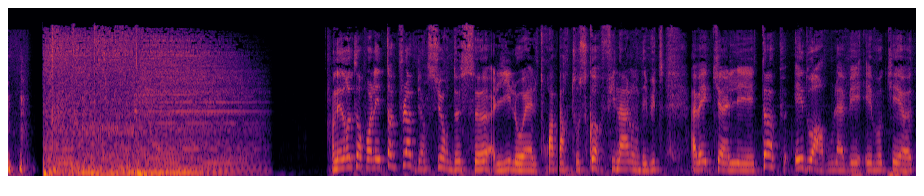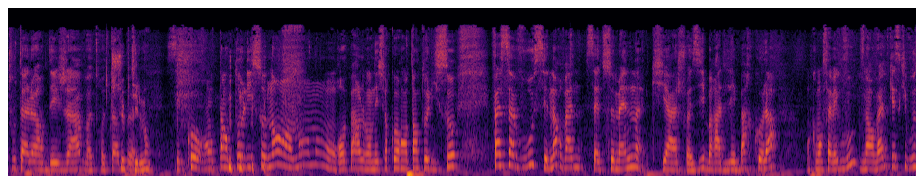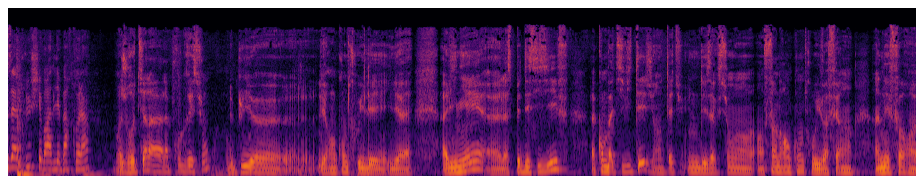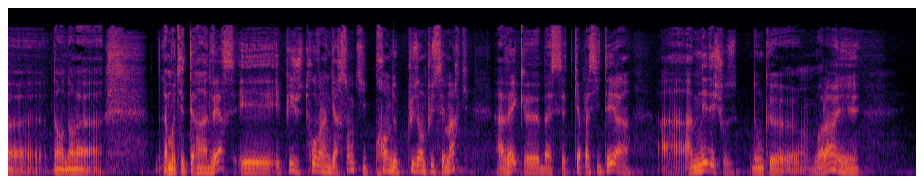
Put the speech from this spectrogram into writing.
On est de retour pour les top flops, bien sûr, de ce Lille-OL. 3 partout, score final. On débute avec les tops. Edouard, vous l'avez évoqué euh, tout à l'heure déjà. Votre top. Subtilement. C'est Corentin Tolisso. non, non, non, on reparle, on est sur Corentin Tolisso. Face à vous, c'est Norvan cette semaine qui a choisi Bradley Barcola. On commence avec vous. Norvan, qu'est-ce qui vous a plu chez Bradley Barcola? Moi, je retiens la, progression depuis euh, les rencontres où il est, aligné, euh, l'aspect décisif, la combativité. J'ai en tête une des actions en, fin de rencontre où il va faire un, effort euh, dans, la, moitié de terrain adverse. Et, puis, je trouve un garçon qui prend de plus en plus ses marques avec bah, cette capacité à, amener des choses. Donc, voilà.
